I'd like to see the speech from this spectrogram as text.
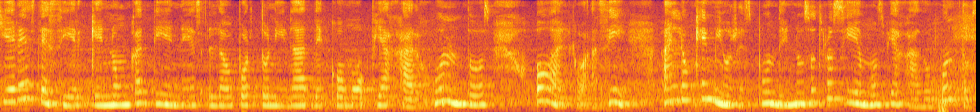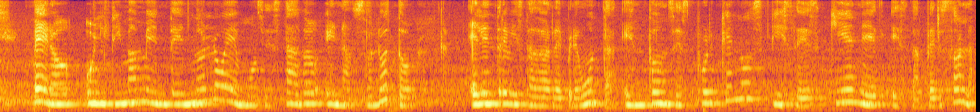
¿quieres decir que nunca tienes la oportunidad de cómo viajar juntos o algo así? A lo que Mew responde, nosotros sí hemos viajado juntos, pero últimamente no lo hemos estado en absoluto. El entrevistador le pregunta, entonces, ¿por qué nos dices quién es esta persona?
